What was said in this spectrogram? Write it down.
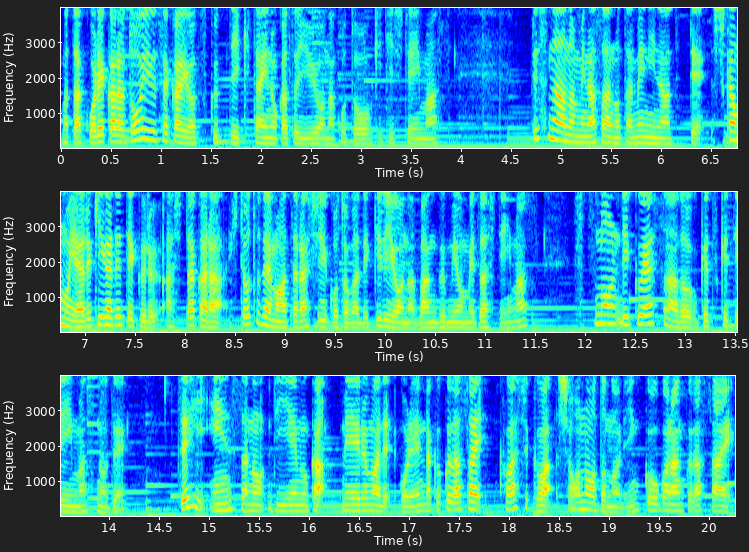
またこれからどういう世界を作っていきたいのかというようなことをお聞きしています。リスナーの皆さんのためになってしかもやる気が出てくる明日から一つでも新しいことができるような番組を目指しています。質問リクエストなど受け付けていますのでぜひインスタの DM かメールまでご連絡ください。詳しくはショーノートのリンクをご覧ください。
